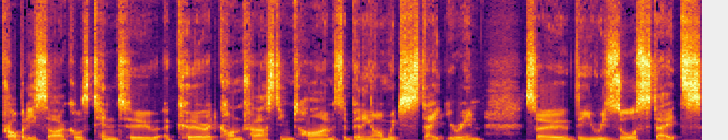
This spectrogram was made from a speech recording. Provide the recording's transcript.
property cycles tend to occur at contrasting times depending on which state you're in. So the resource states,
